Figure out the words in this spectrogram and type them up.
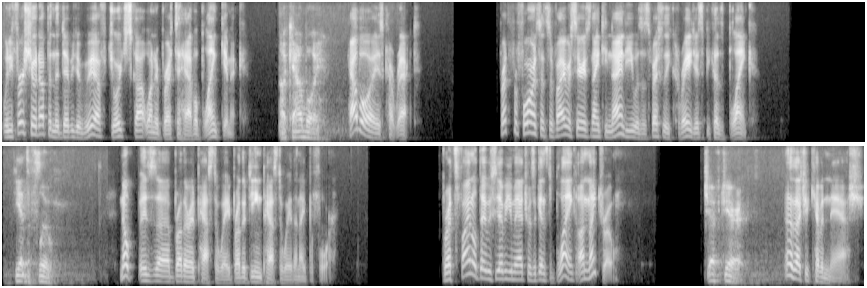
When he first showed up in the WWF, George Scott wanted Bret to have a blank gimmick. A cowboy. Cowboy is correct. Bret's performance at Survivor Series 1990 was especially courageous because blank. He had the flu. Nope, his uh, brother had passed away. Brother Dean passed away the night before. Bret's final WCW match was against blank on Nitro. Jeff Jarrett. That was actually Kevin Nash.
